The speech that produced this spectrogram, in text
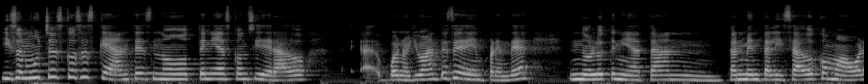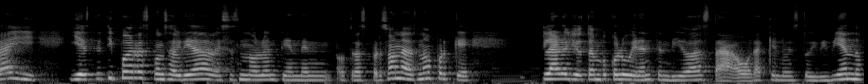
y, son muchas cosas que antes no tenías considerado. Eh, bueno, yo antes de emprender no lo tenía tan, tan mentalizado como ahora y, y este tipo de responsabilidad a veces no lo entienden otras personas, ¿no? Porque, claro, yo tampoco lo hubiera entendido hasta ahora que lo estoy viviendo.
